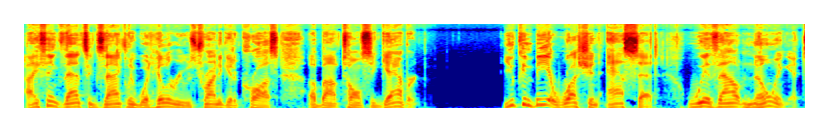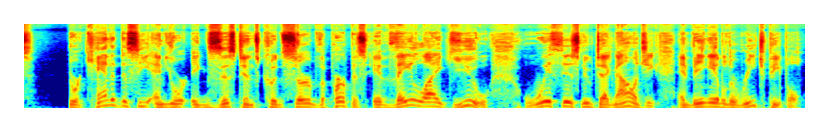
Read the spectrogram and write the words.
I think that's exactly what Hillary was trying to get across about Tulsi Gabbard. You can be a Russian asset without knowing it. Your candidacy and your existence could serve the purpose if they like you with this new technology and being able to reach people,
